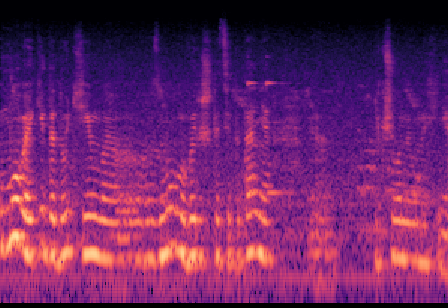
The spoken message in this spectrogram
умови, які дадуть їм змогу вирішити ці питання, якщо вони у них є.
